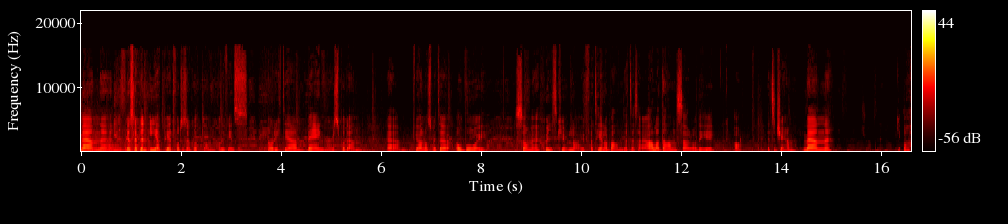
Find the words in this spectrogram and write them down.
Men eh, jag släppte en EP 2017 och det finns några riktiga bangers på den. Um, för jag har något som heter Oh Boy som är skitkul live för att hela bandet är så här, alla dansar och det är, ja, it's a jam. Men oh,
